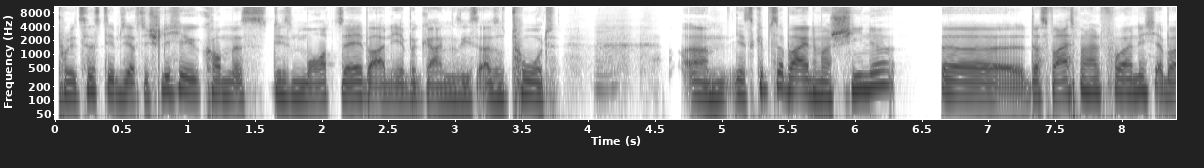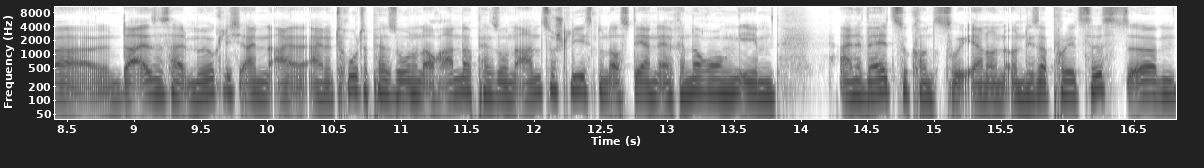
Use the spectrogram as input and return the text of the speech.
Polizist, dem sie auf die Schliche gekommen ist, diesen Mord selber an ihr begangen. Sie ist also tot. Ähm, jetzt gibt es aber eine Maschine, äh, das weiß man halt vorher nicht, aber da ist es halt möglich, ein, ein, eine tote Person und auch andere Personen anzuschließen und aus deren Erinnerungen eben eine Welt zu konstruieren. Und, und dieser Polizist, ähm,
